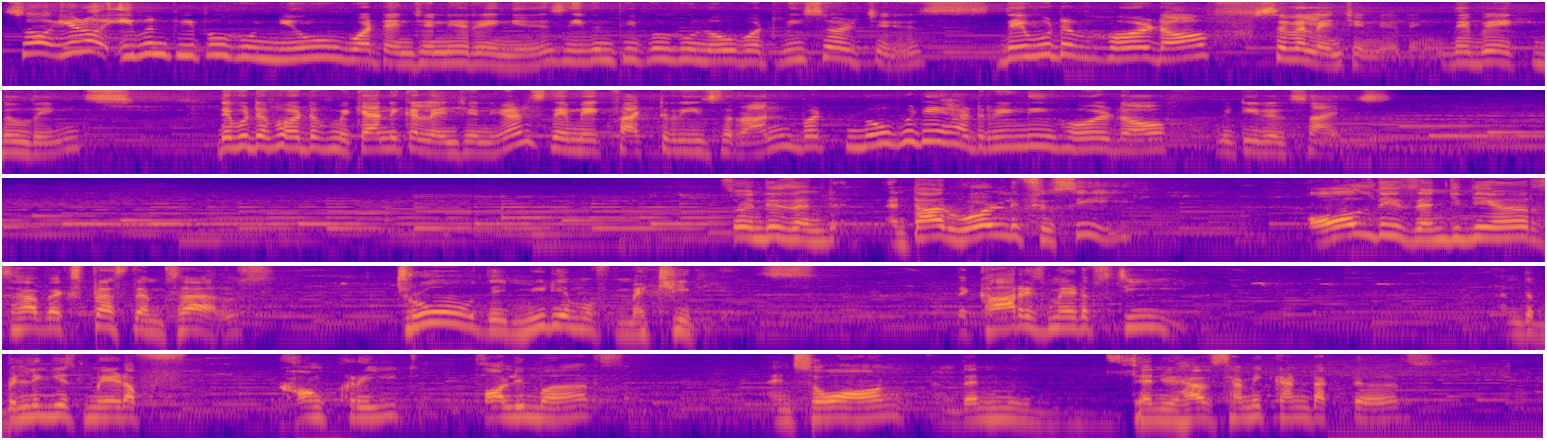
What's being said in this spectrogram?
So, you know, even people who knew what engineering is, even people who know what research is, they would have heard of civil engineering. They make buildings. They would have heard of mechanical engineers, they make factories run, but nobody had really heard of material science. So, in this en- entire world, if you see, all these engineers have expressed themselves through the medium of materials. The car is made of steel, and the building is made of concrete, polymers, and so on. And then, then you have semiconductors,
